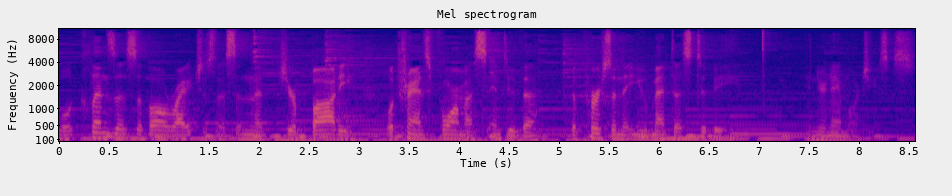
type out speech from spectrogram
will cleanse us of all righteousness and that your body will transform us into the, the person that you meant us to be. In your name, Lord Jesus.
